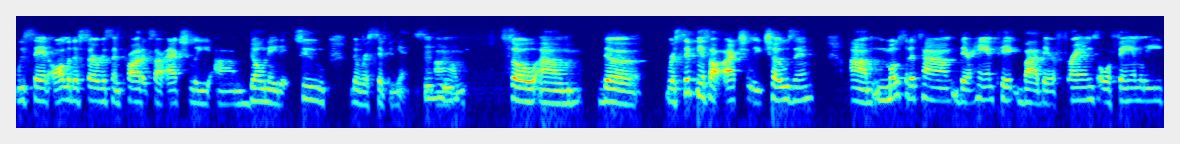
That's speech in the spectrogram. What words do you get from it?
we said all of the service and products are actually um, donated to the recipients mm-hmm. um, so um, the recipients are actually chosen um, most of the time they're handpicked by their friends or family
